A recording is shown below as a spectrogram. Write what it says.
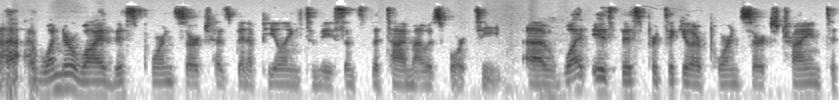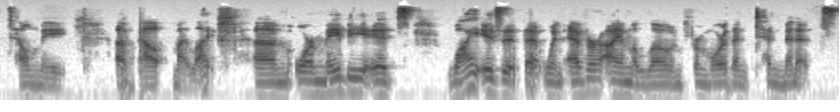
uh, I wonder why this porn search has been appealing to me since the time I was 14. Uh, what is this particular porn search trying to tell me about my life? Um, or maybe it's why is it that whenever I am alone for more than 10 minutes,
